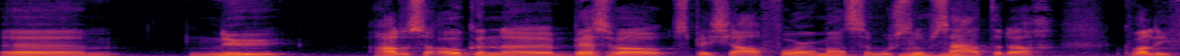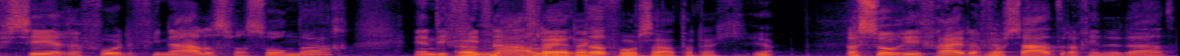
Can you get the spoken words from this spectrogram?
Ehm, nu hadden ze ook een best wel speciaal format. Ze moesten mm -hmm. op mhm. zaterdag kwalificeren voor de finales van zondag. En die finale... vrijdag dat... voor zaterdag, ja. Oh, sorry, vrijdag ja. voor zaterdag inderdaad.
